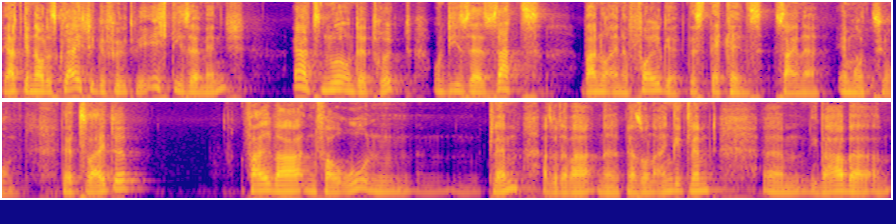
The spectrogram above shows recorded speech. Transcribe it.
Der hat genau das gleiche gefühlt wie ich, dieser Mensch. Er hat es nur unterdrückt und dieser Satz, war nur eine Folge des Deckelns seiner Emotionen. Der zweite Fall war ein VU, ein, Klemm, also da war eine Person eingeklemmt, ähm, die war aber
